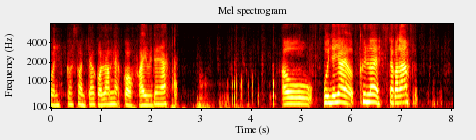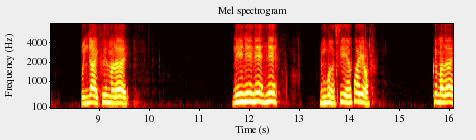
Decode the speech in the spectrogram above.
คนก็สอนเจ้ากอลัมเนี่ยก่อไฟไว้ด้วยนะ เอาปืนใหญ่ๆขึ้นเลยเจ้ากอลัมปืนใหญ่ขึ้นมาเลย นี่นี่นี่นี่น้ำเหมือเสียค่อยอยู่ขึ้นมาเลย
